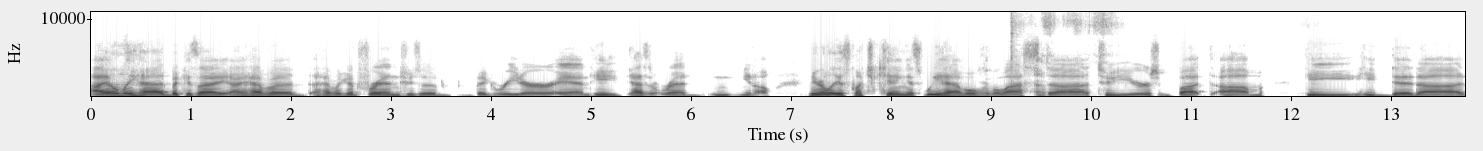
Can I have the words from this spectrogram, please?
I only had because I I have a I have a good friend who's a big reader, and he hasn't read you know nearly as much King as we have over the last oh. uh, two years, but um, he he did uh,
